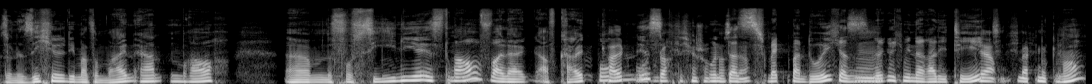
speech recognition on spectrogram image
so eine Sichel, die man zum Weinernten braucht. Ähm, eine Fossilie ist drauf, weil er auf Kalkboden, Kalkboden ist. dachte ich mir schon Und fast, das schmeckt man durch. Also es ist Mhm. wirklich Mineralität. ja. ja, merkt man. Ne?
